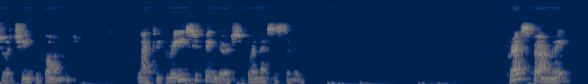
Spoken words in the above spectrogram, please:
to achieve a bond. Lightly grease your fingers where necessary. Press firmly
